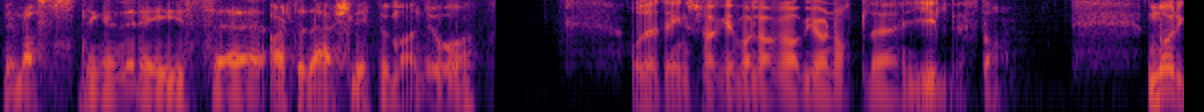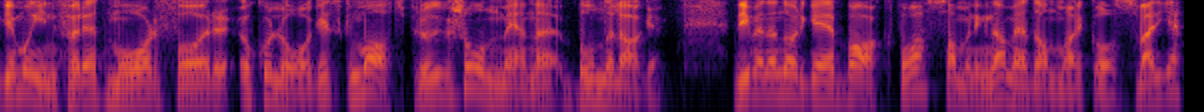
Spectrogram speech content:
belastningen ved reise. Alt det der slipper man jo. Og dette innslaget var laga av Bjørn Atle Gildestad. Norge må innføre et mål for økologisk matproduksjon, mener Bondelaget. De mener Norge er bakpå sammenlignet med Danmark og Sverige,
